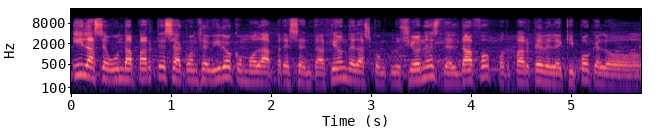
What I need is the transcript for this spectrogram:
y la segunda parte se ha concebido como la presentación de las conclusiones del DAFO por parte del equipo que lo,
